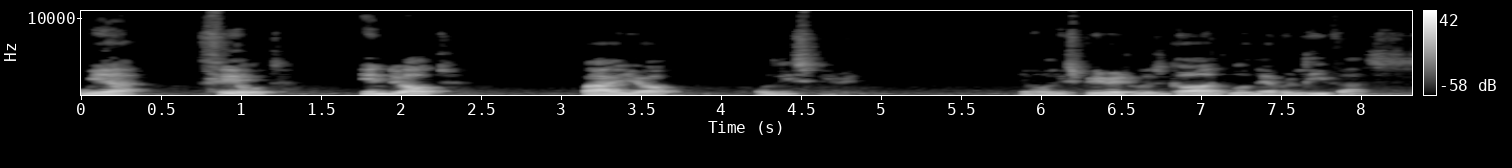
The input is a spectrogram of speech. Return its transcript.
we are filled, indwelt by your Holy Spirit. Your Holy Spirit, who is God, will never leave us.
